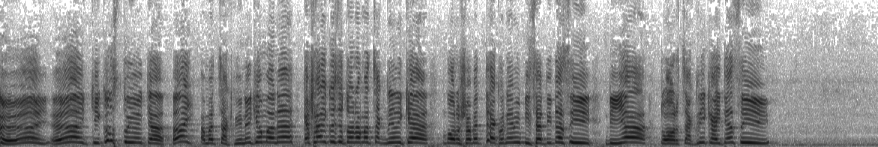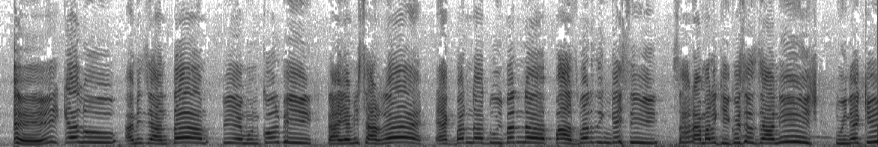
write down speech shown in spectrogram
এই এই, কি করছ তুই এটা? এই, আমার চাকরি নেই মানে? কাঠাই কইছে তোর আমার চাকরি নেই বড় সবের তো এখনই আমি বিচার দিতাছি। দিয়া, তোর চাকরি খাইতাছি। এই, কালু, আমি জানতাম তুই এমন করবি। তাই আমি স্যার রে একবার না, দুইবার না, পাঁচবার জিঙ্গাইছি। স্যার আমারে কি কইছে জানিস? তুই নাকি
